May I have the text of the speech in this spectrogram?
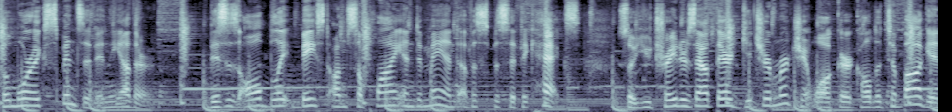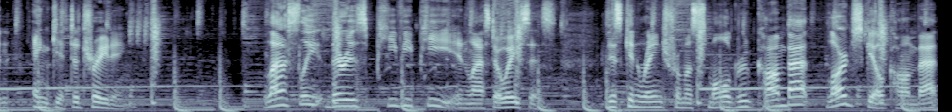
but more expensive in the other. This is all based on supply and demand of a specific hex, so you traders out there get your merchant walker called a toboggan and get to trading. Lastly, there is PvP in Last Oasis. This can range from a small group combat, large scale combat,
